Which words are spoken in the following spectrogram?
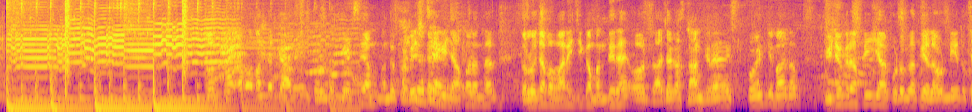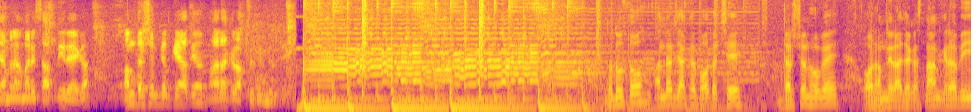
दोस्तों अब हम अंदर जा रहे हैं गोल्डन गेट से। हम अंदर प्रवेश करेंगे जहाँ पर अंदर तलोजा भवानी जी का मंदिर है और राजा का स्नान गिरा है। इस पॉइंट के बाद अब वीडियोग्राफी या फोटोग्राफी अलाउड नहीं है तो कैमरा हमारे साथ नहीं रहेगा। हम दर्शन करके आते हैं और बाहर आकर आपसे फिर मिलते हैं। तो दोस्तों अंदर जाकर बहुत अच्छे दर्शन हो गए और हमने राजा का स्नान गृह भी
